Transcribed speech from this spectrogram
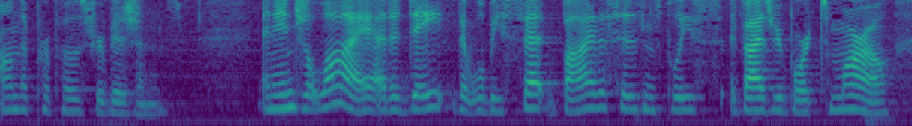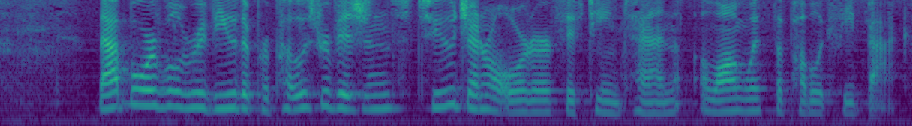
on the proposed revisions. And in July, at a date that will be set by the Citizens Police Advisory Board tomorrow, that board will review the proposed revisions to General Order 1510 along with the public feedback.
